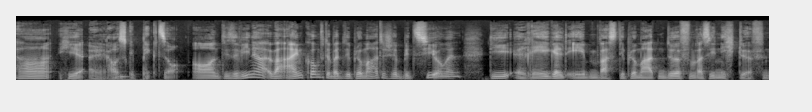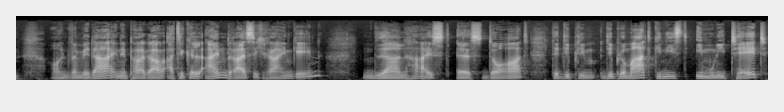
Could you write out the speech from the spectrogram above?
äh, hier rausgepickt. So. Und diese Wiener Übereinkunft über diplomatische Beziehungen, die regelt eben, was Diplomaten dürfen, was sie nicht dürfen. Und wenn wir da in den Paragraph Artikel 31 reingehen, dann heißt es dort, der Diplomat genießt Immunität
